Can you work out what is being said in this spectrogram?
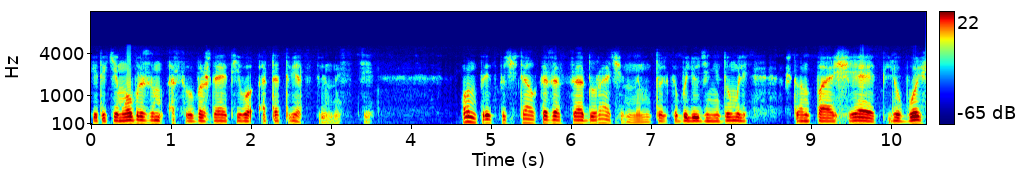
и таким образом освобождает его от ответственности. Он предпочитал казаться одураченным, только бы люди не думали, что он поощряет любовь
